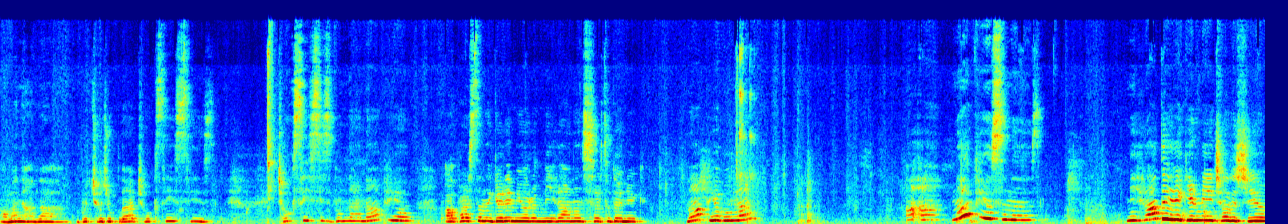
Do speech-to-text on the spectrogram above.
Aman Allah, bu çocuklar çok sessiz. Çok sessiz bunlar ne yapıyor? Alparslan'ı göremiyorum, Mihra'nın sırtı dönük. Ne yapıyor bunlar? mısınız? Mihra da eve girmeye çalışıyor.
